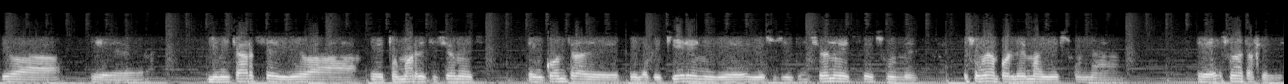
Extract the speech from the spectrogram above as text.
deba eh, limitarse y deba eh, tomar decisiones en contra de, de lo que quieren y de, y de sus intenciones es un es un gran problema y es una eh, es una tragedia.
